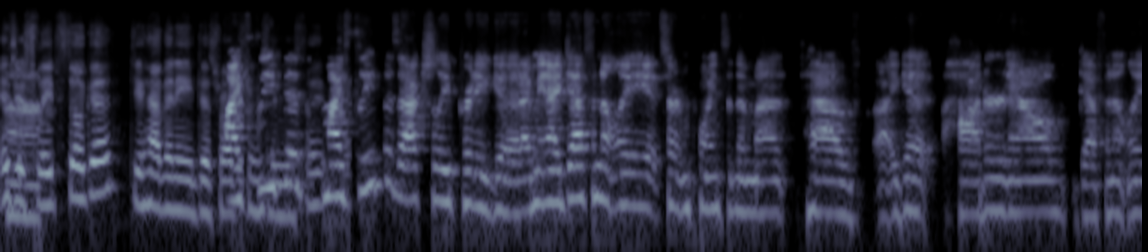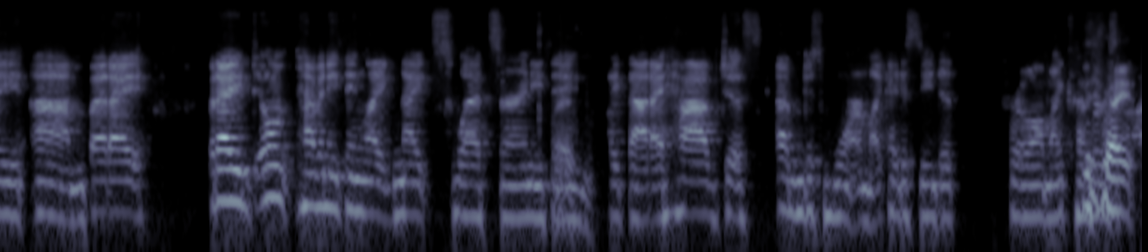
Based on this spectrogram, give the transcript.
Is your Uh, sleep still good? Do you have any my disruptions in sleep is sleep? my sleep is actually pretty good. I mean, I definitely at certain points of the month have I get hotter now, definitely. Um, but I but I don't have anything like night sweats or anything like that. I have just I'm just warm. Like I just need to throw all my covers Right. on.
